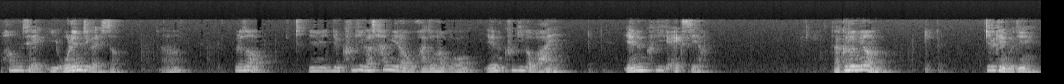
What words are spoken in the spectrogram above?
황색, 이 오렌지가 있어. 자, 그래서 이 이제 크기가 3이라고 가정하고 얘는 크기가 y, 얘는 크기가 x야. 자, 그러면 이렇게 된 거지.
